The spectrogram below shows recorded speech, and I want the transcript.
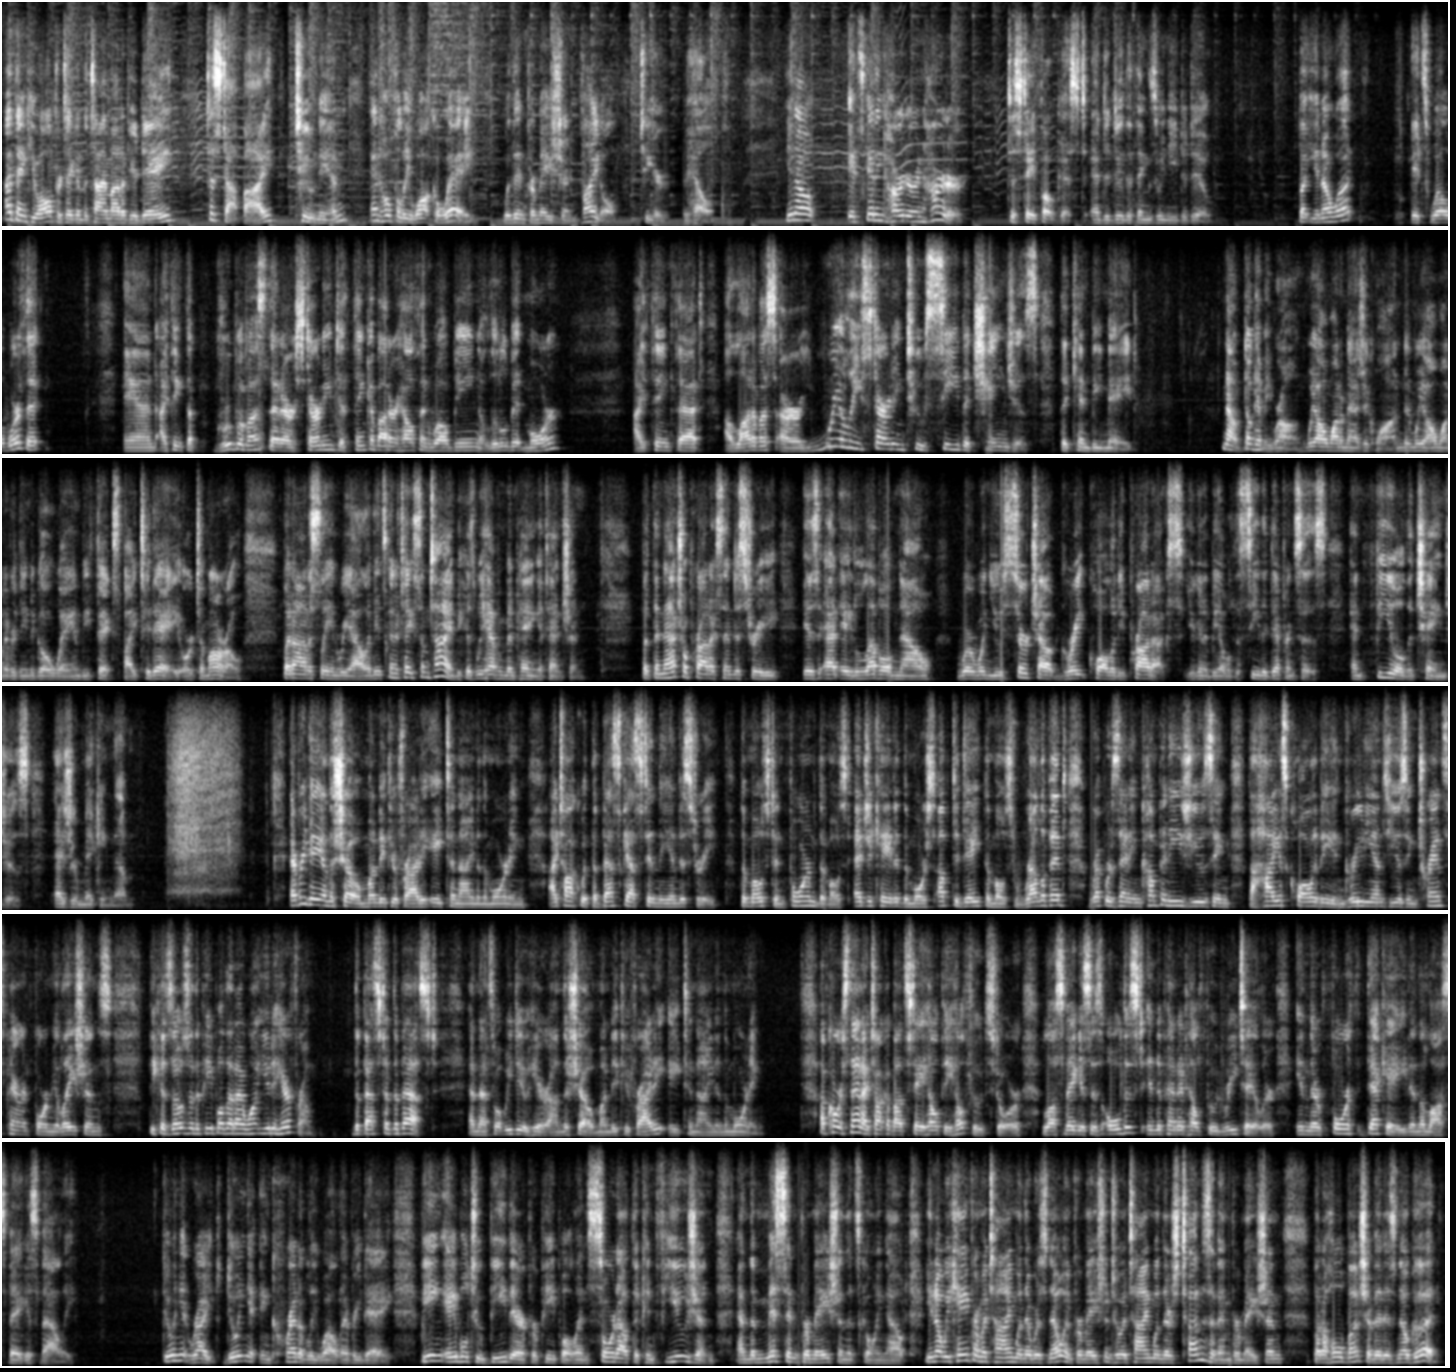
I thank you all for taking the time out of your day to stop by, tune in, and hopefully walk away with information vital to your health. You know, it's getting harder and harder to stay focused and to do the things we need to do. But you know what? It's well worth it. And I think the group of us that are starting to think about our health and well being a little bit more I think that a lot of us are really starting to see the changes that can be made. Now, don't get me wrong, we all want a magic wand and we all want everything to go away and be fixed by today or tomorrow. But honestly, in reality, it's going to take some time because we haven't been paying attention. But the natural products industry is at a level now where when you search out great quality products, you're going to be able to see the differences and feel the changes as you're making them. Every day on the show, Monday through Friday, 8 to 9 in the morning, I talk with the best guest in the industry, the most informed, the most educated, the most up to date, the most relevant, representing companies using the highest quality ingredients, using transparent formulations, because those are the people that I want you to hear from. The best of the best. And that's what we do here on the show, Monday through Friday, 8 to 9 in the morning. Of course, then I talk about Stay Healthy Health Food Store, Las Vegas's oldest independent health food retailer in their fourth decade in the Las Vegas Valley. Doing it right, doing it incredibly well every day, being able to be there for people and sort out the confusion and the misinformation that's going out. You know, we came from a time when there was no information to a time when there's tons of information, but a whole bunch of it is no good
